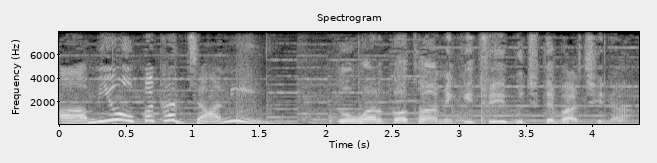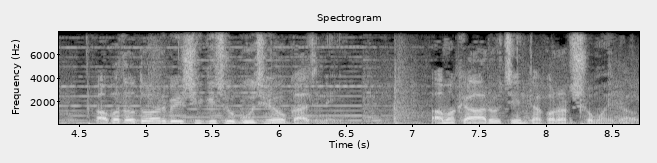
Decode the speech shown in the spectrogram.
আমিও ও কথা জানি। তোমার কথা আমি কিছুই বুঝতে পারছি না। আপাতত আর বেশি কিছু বুঝেও কাজ নেই। আমাকে আরও চিন্তা করার সময় দাও।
